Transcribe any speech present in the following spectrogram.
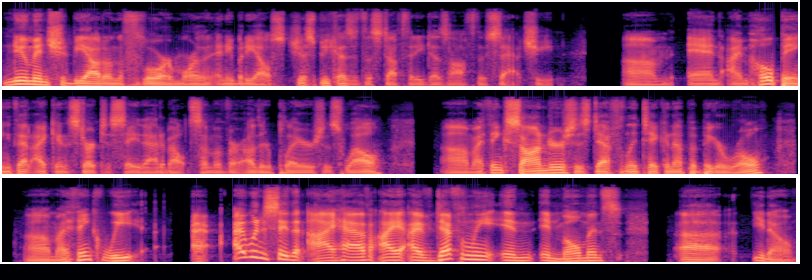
Newman should be out on the floor more than anybody else just because of the stuff that he does off the stat sheet. Um, and I'm hoping that I can start to say that about some of our other players as well. Um, I think Saunders has definitely taken up a bigger role. Um, I think we, I, I, wouldn't say that I have. I, I've definitely in in moments, uh, you know,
